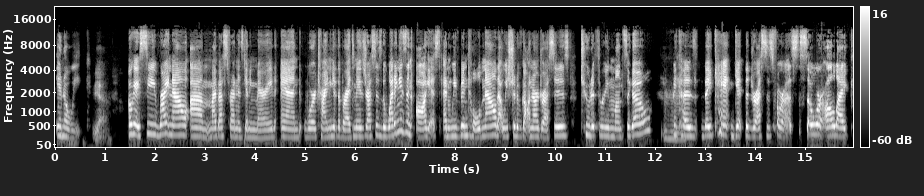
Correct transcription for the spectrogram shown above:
in a week. yeah Okay, see, right now, um, my best friend is getting married, and we're trying to get the bridesmaids' dresses. The wedding is in August, and we've been told now that we should have gotten our dresses two to three months ago Mhm. because they can't get the dresses for us. So we're all like,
